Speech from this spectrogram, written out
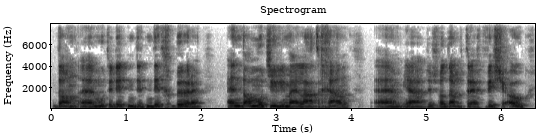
dan moet er dit en dit en dit gebeuren. En dan moeten jullie mij laten gaan. Um, ja, dus wat dat betreft wist je ook.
